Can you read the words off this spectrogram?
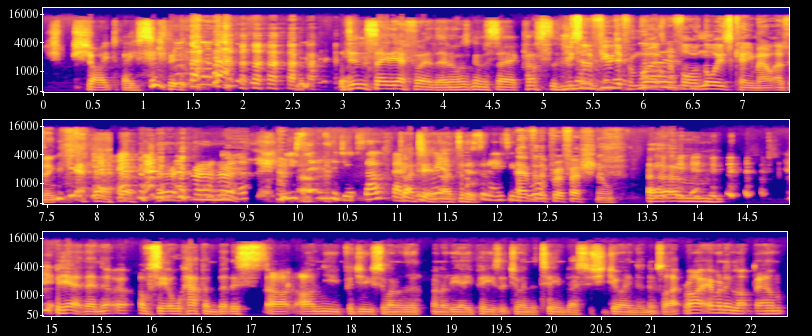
sh- shite, basically. I didn't say the F word then. I was going to say a cluster. you said a few different words before noise came out. I think. you censored yourself then. I It was did, really I did. Ever the professional. um, but yeah, then uh, obviously it all happened. But this, our, our new producer, one of the one of the APs that joined the team, bless her, she joined, and it's like, right, everyone in lockdown.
